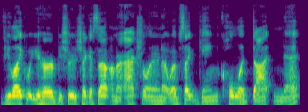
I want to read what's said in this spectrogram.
If you like what you heard, be sure to check us out on our actual internet website, gamecola.net,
